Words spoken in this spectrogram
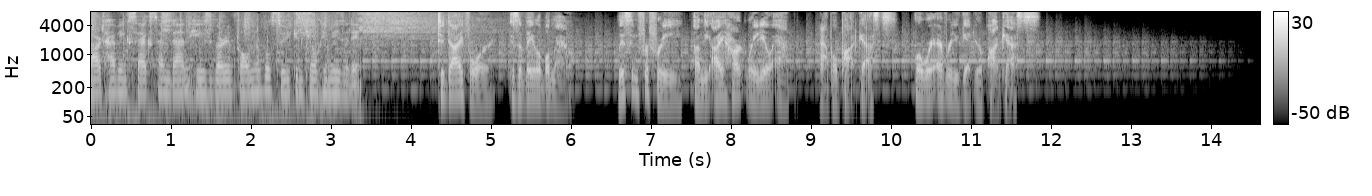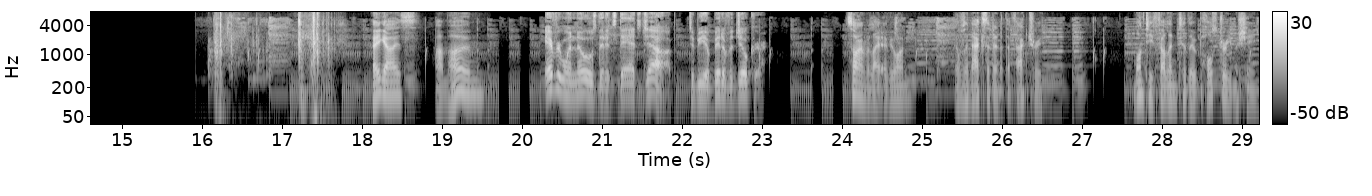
start having sex, and then he's very vulnerable, so you can kill him easily. To Die For is available now. Listen for free on the iHeartRadio app, Apple Podcasts, or wherever you get your podcasts. Hey guys, I'm home. Everyone knows that it's Dad's job to be a bit of a joker. Sorry I'm late, everyone. There was an accident at the factory. Monty fell into the upholstery machine.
